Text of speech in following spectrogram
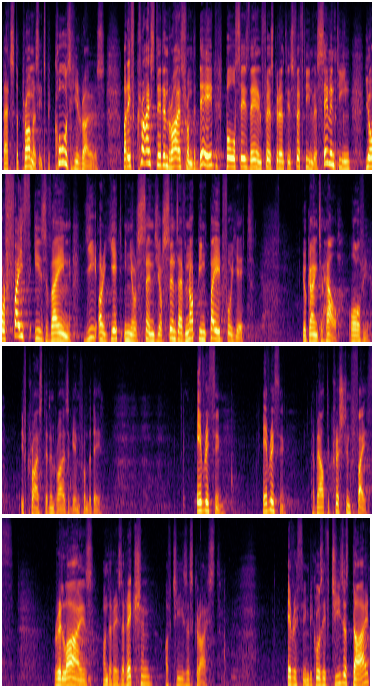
That's the promise. It's because he rose. But if Christ didn't rise from the dead, Paul says there in 1 Corinthians 15, verse 17, your faith is vain. Ye are yet in your sins. Your sins have not been paid for yet. You're going to hell, all of you, if Christ didn't rise again from the dead. Everything, everything about the Christian faith relies on the resurrection of Jesus Christ. Everything. Because if Jesus died,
